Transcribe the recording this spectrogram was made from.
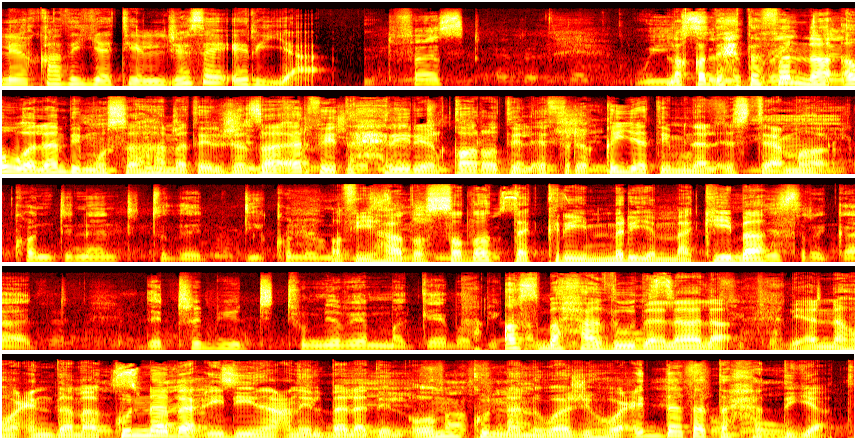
للقضية الجزائرية. لقد احتفلنا اولا بمساهمة الجزائر في تحرير القارة الإفريقية من الاستعمار. وفي هذا الصدد تكريم مريم مكيبة أصبح ذو دلالة لأنه عندما كنا بعيدين عن البلد الأم كنا نواجه عدة تحديات.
